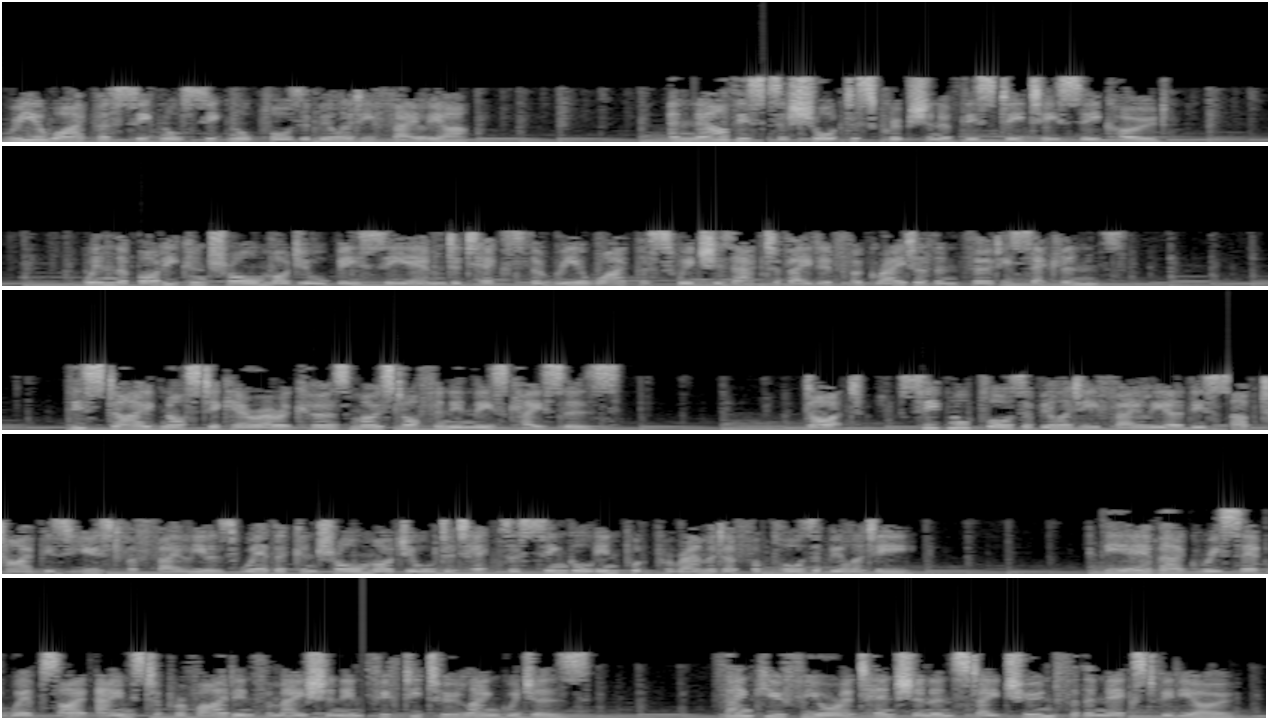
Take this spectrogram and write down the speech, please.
Rear wiper signal signal plausibility failure. And now this is a short description of this DTC code. When the body control module BCM detects the rear wiper switch is activated for greater than 30 seconds. This diagnostic error occurs most often in these cases. Dot. Signal plausibility failure This subtype is used for failures where the control module detects a single input parameter for plausibility. The Airbag Reset website aims to provide information in 52 languages. Thank you for your attention and stay tuned for the next video.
